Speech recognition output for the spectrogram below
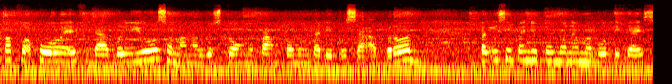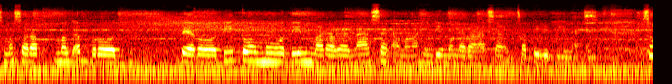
kapwa ko OFW sa mga gustong pang pumunta dito sa abroad pag-isipan nyo po muna mabuti guys masarap mag-abroad pero dito mo din mararanasan ang mga hindi mo naranasan sa Pilipinas So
